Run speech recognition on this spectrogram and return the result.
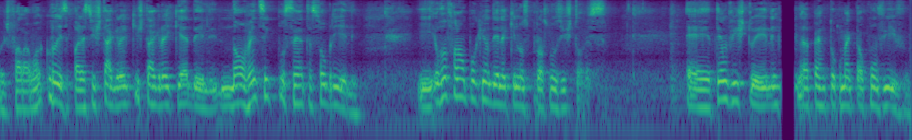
Vou te falar uma coisa, parece o Instagram que o Instagram aqui é dele. 95% é sobre ele. E eu vou falar um pouquinho dele aqui nos próximos stories. É, tenho visto ele, ela perguntou como é que tá o convívio.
